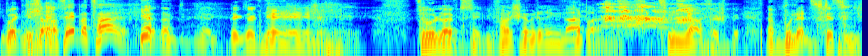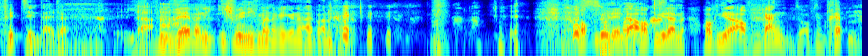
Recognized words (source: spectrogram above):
Die wollten die auch noch selber zahlen. Ja. Dann haben die dann, gesagt, nee, nee, nee, nee, nee. So läuft's nicht. Wir fahren schön mit der Regionalbahn. Zehn Jahre verspätet. Da wundert sich, dass sie nicht fit sind, Alter. Ich will selber nicht, ich will nicht mal eine Regionalbahn fahren. hocken die denn da, hocken die dann, hocken die dann auf dem Gang, so auf den Treppen.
